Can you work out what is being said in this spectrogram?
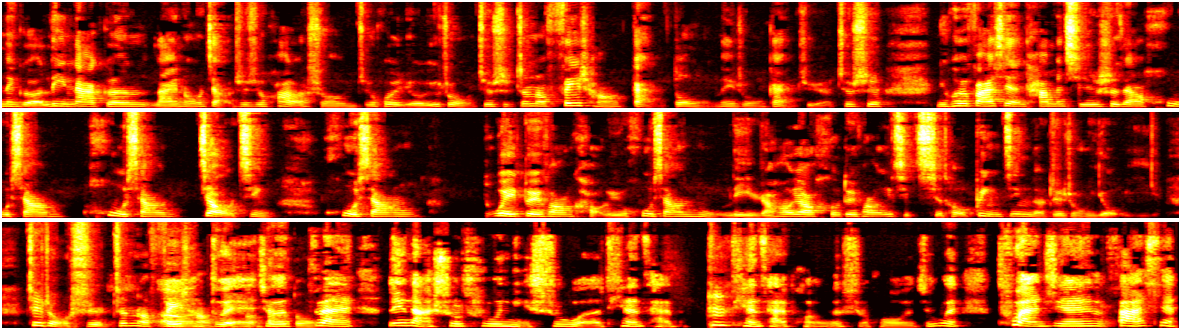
那个丽娜跟莱农讲这句话的时候，你就会有一种就是真的非常感动那种感觉，就是你会发现他们其实是在互相互相较劲，互相。为对方考虑，互相努力，然后要和对方一起齐头并进的这种友谊，这种是真的非常对。就是在丽娜说出“你是我的天才 天才朋友”的时候，我就会突然之间发现，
